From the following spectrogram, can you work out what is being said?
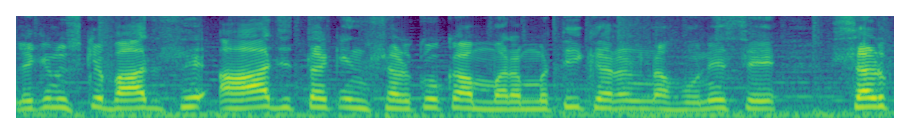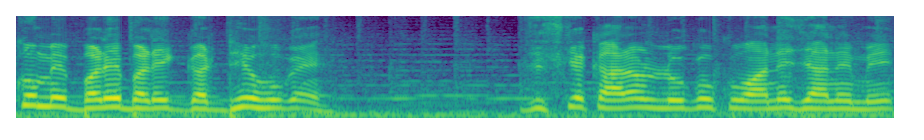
लेकिन उसके बाद से आज तक इन सड़कों का मरम्मतीकरण न होने से सड़कों में बड़े बड़े गड्ढे हो गए हैं, जिसके कारण लोगों को आने जाने में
